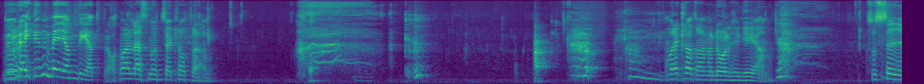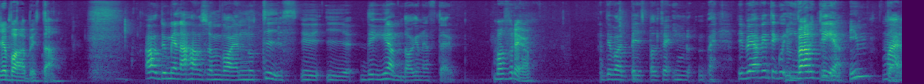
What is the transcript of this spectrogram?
Bura in mig om det är ett brott. Var den där smutsiga klottraren? Var det klottraren med dålig hygien? Så säger det bara Britta. Ja, du menar han som var en notis i, i DN dagen efter? Varför det? Det var ett basebollträ inblandat. Vi behöver inte gå in på Verkligen det. inte. Nej.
